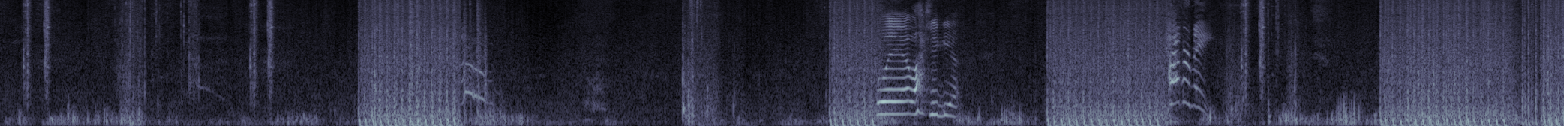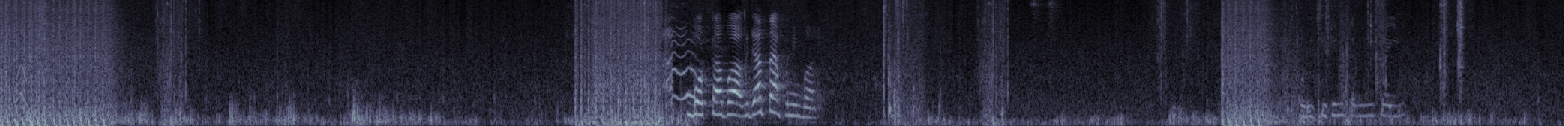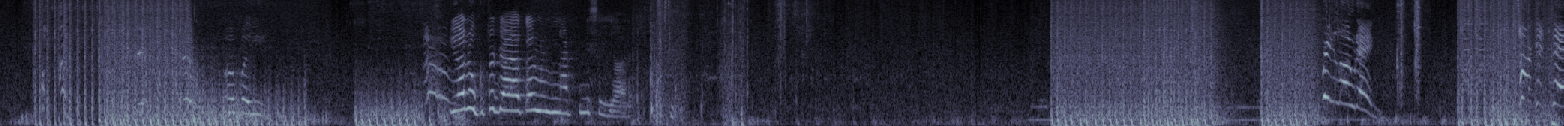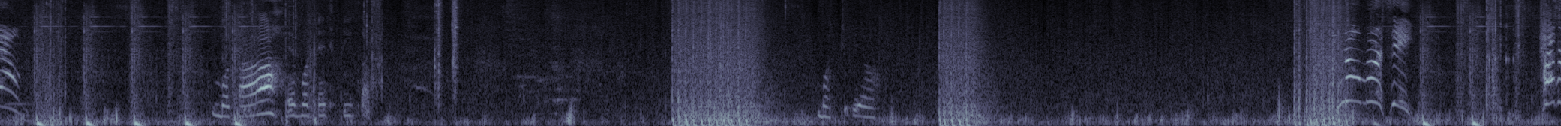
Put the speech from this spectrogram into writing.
گیا ووٹا پاگ جاتا ہے اپنی بار یار رک تو جایا کر میں نیٹ نہیں صحیح آ رہا۔ ہے کر بچ گیا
